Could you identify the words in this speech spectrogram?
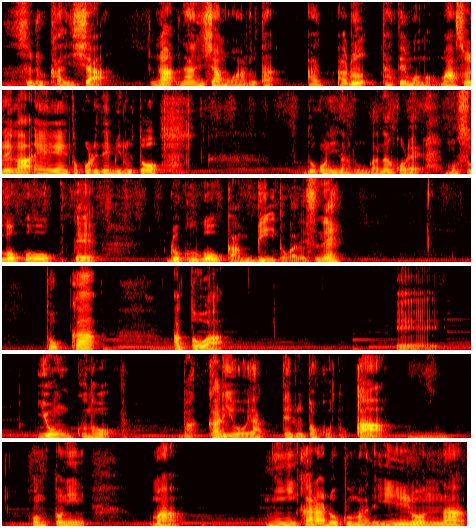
する会社が何社もあるた、あある建物。まあ、それが、えっ、と、これで見ると、どこになるんかな、これ。もうすごく多くて、6号館 B とかですね。とかあとはえー、四駆のばっかりをやってるとことか本当にまあ2から6までいろんな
